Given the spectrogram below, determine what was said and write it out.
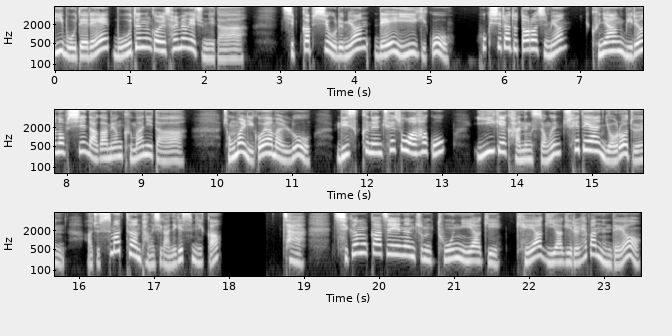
이 모델의 모든 걸 설명해 줍니다. 집값이 오르면 내 이익이고 혹시라도 떨어지면 그냥 미련 없이 나가면 그만이다. 정말 이거야말로 리스크는 최소화하고 이익의 가능성은 최대한 열어둔 아주 스마트한 방식 아니겠습니까? 자, 지금까지는 좀 돈 이야기, 계약 이야기를 해봤는데요.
